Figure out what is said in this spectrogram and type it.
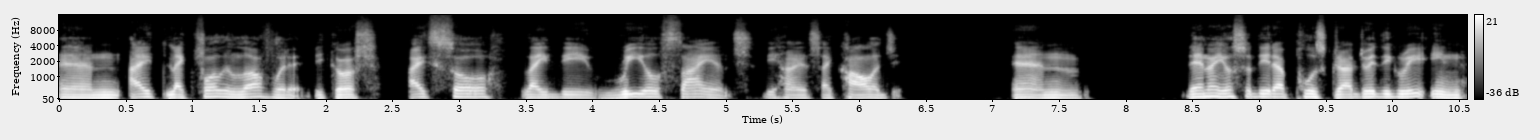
And I like fall in love with it because I saw like the real science behind psychology. And then I also did a postgraduate degree in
